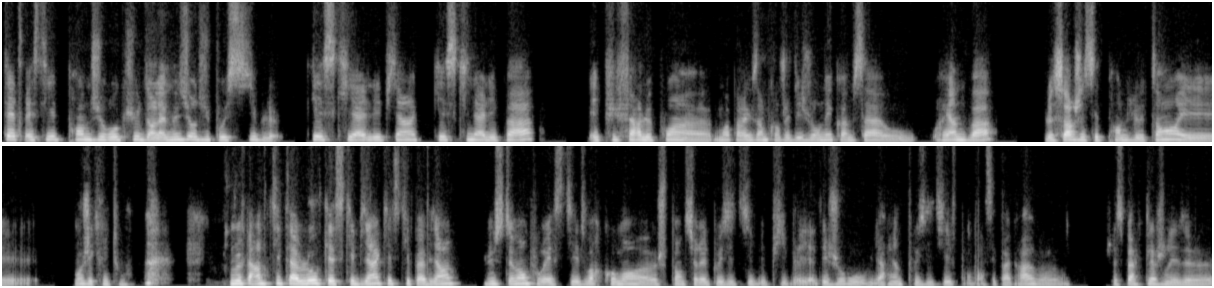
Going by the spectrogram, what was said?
Peut-être essayer de prendre du recul dans la mesure du possible. Qu'est-ce qui allait bien, qu'est-ce qui n'allait pas, et puis faire le point. Euh, moi, par exemple, quand j'ai des journées comme ça où rien ne va, le soir, j'essaie de prendre le temps et moi, j'écris tout. je me fais un petit tableau, qu'est-ce qui est bien, qu'est-ce qui est pas bien, justement pour essayer de voir comment euh, je peux en tirer le positif. Et puis, bah, il y a des jours où il n'y a rien de positif. Bon, ben, c'est pas grave. Euh, j'espère que la journée de,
